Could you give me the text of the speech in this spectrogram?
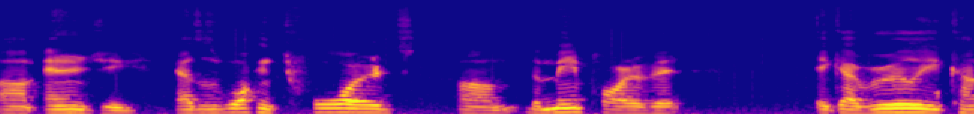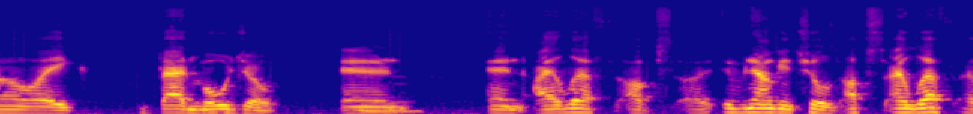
um, energy as I was walking towards um, the main part of it, it got really kind of like bad mojo, and Mhm. and I left up. Uh, every now I'm getting chills. Up, I left. I,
